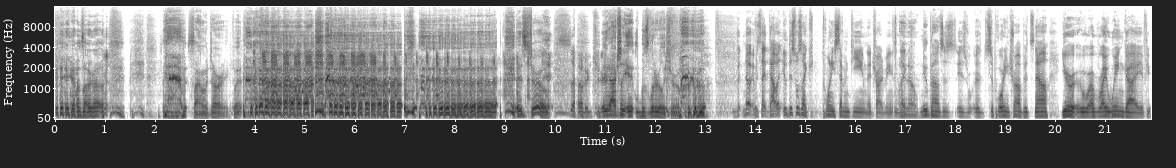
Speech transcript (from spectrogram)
I'm sorry. Silent majority, but it's true. so true. It actually it was literally true. But no, it was like that was it, this was like 2017. They tried being like know. New Balance is, is uh, supporting Trump. It's now you're a right wing guy. If you,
